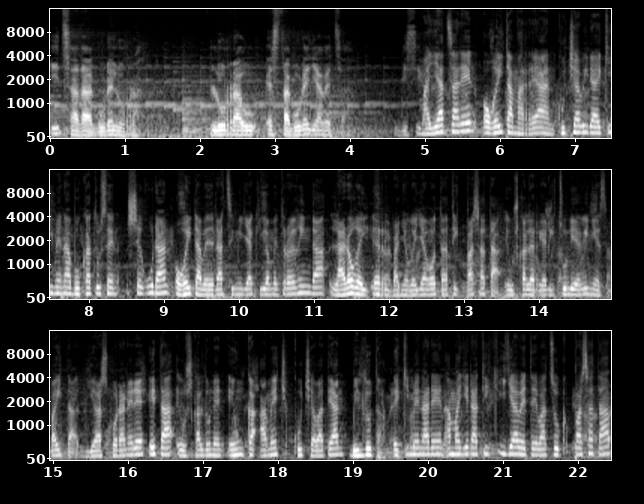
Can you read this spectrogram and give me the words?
hitza da gure lurra. Lurra hau ez da gure jabetza. Bizi Maiatzaren hogeita marrean, kutxabira ekimena bukatu zen seguran, hogeita bederatzi mila kilometro eginda, larogei herri baino gehiagotatik pasata Euskal Herriari itzuli eginez baita diasporan ere, eta Euskaldunen ehunka amets kutxa batean bilduta. Ekimenaren amaieratik hilabete batzuk pasata,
